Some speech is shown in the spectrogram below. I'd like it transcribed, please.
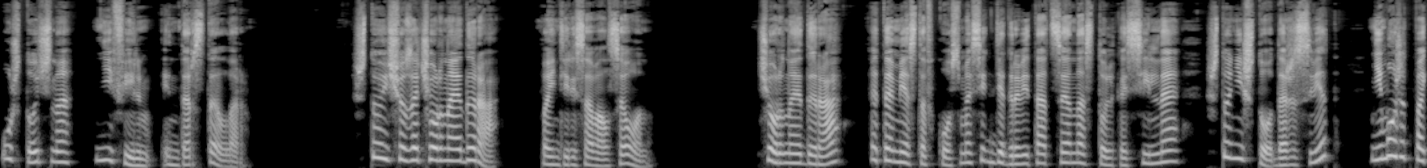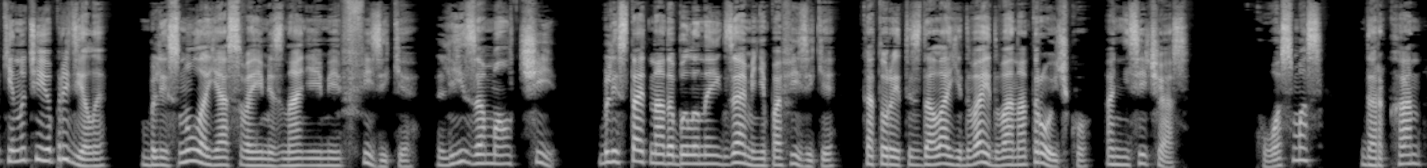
Уж точно не фильм «Интерстеллар». «Что еще за черная дыра?» – поинтересовался он. Черная дыра – это место в космосе, где гравитация настолько сильная, что ничто, даже свет, не может покинуть ее пределы. Блеснула я своими знаниями в физике. Лиза, молчи. Блистать надо было на экзамене по физике, который ты сдала едва-едва на троечку, а не сейчас. Космос? Даркхан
